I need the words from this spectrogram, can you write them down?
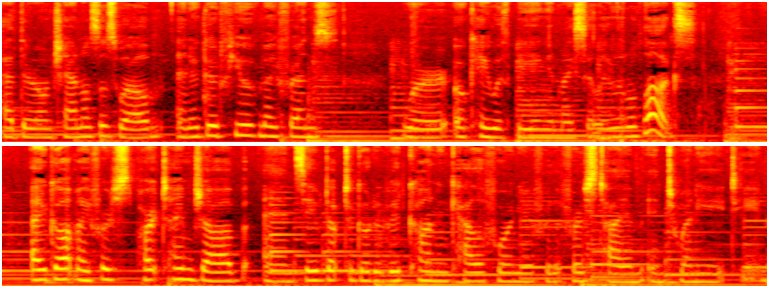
had their own channels as well, and a good few of my friends were okay with being in my silly little vlogs. I got my first part time job and saved up to go to VidCon in California for the first time in 2018.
